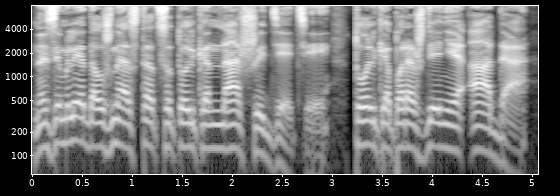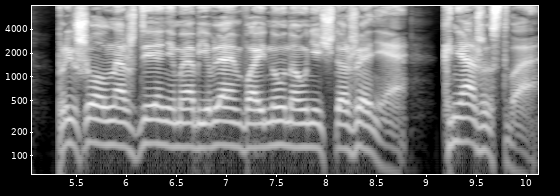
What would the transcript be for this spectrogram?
На земле должны остаться только наши дети, только порождение ада. Пришел наш день, и мы объявляем войну на уничтожение. Княжество,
